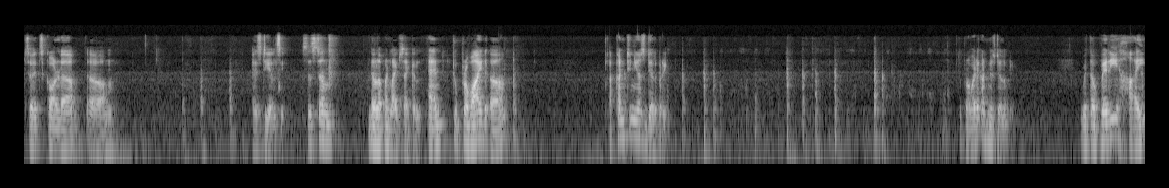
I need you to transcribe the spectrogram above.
So it's called uh, um, SDLC system development lifecycle. And to provide a, a continuous delivery. To provide a continuous delivery with a very high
